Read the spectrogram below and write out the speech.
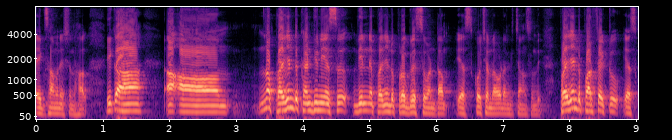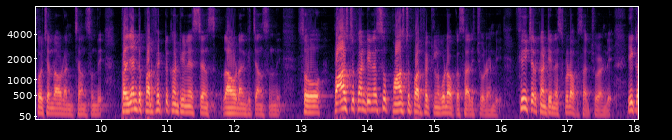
examination hall ఇక నో ప్రజెంట్ కంటిన్యూస్ దీన్నే ప్రజెంట్ ప్రోగ్రెసివ్ అంటాం. ఎస్ క్వశ్చన్ రావడానికి ఛాన్స్ ఉంది. ప్రజెంట్ పర్ఫెక్ట్ ఎస్ క్వశ్చన్ రావడానికి ఛాన్స్ ఉంది. ప్రజెంట్ పర్ఫెక్ట్ కంటిన్యూస్ టెన్స్ రావడానికి ఛాన్స్ ఉంది. సో పాస్ట్ కంటిన్యూస్ పాస్ట్ పర్ఫెక్ట్ని కూడా ఒకసారి చూడండి. ఫ్యూచర్ కంటిన్యూస్ కూడా ఒకసారి చూడండి. ఇక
